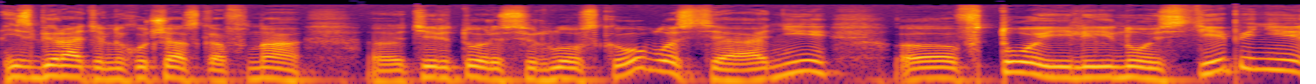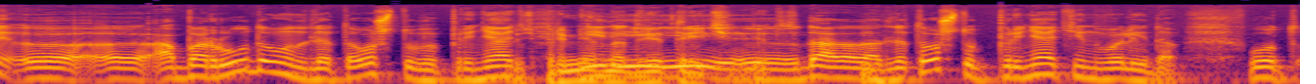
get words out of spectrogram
избирательных участков на э, территории Свердловской области, они э, в той или иной степени э, оборудованы для того, чтобы принять... То примерно две трети. Да, да, да, для того, чтобы принять инвалидов. Вот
